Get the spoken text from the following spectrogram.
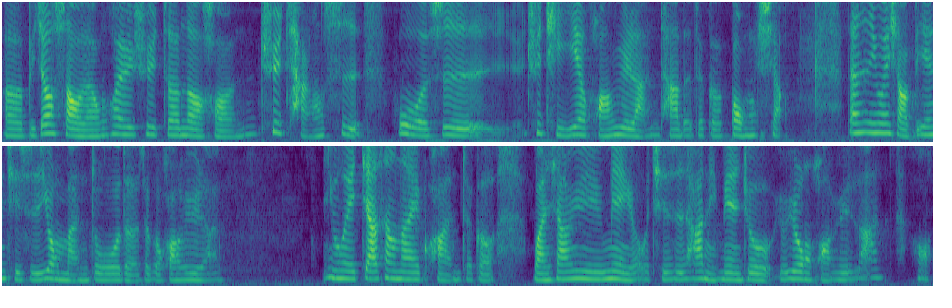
呃比较少人会去真的很去尝试或者是去体验黄玉兰它的这个功效，但是因为小编其实用蛮多的这个黄玉兰。因为加上那一款这个晚香玉面油，其实它里面就有用黄玉兰哦，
